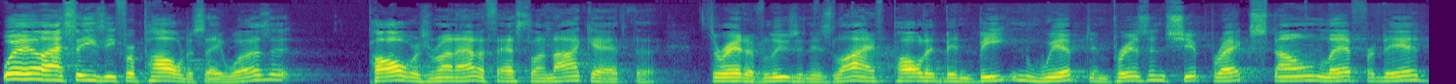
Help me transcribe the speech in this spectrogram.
Well, that's easy for Paul to say, was it? Paul was run out of Thessalonica at the threat of losing his life. Paul had been beaten, whipped, imprisoned, shipwrecked, stoned, left for dead.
